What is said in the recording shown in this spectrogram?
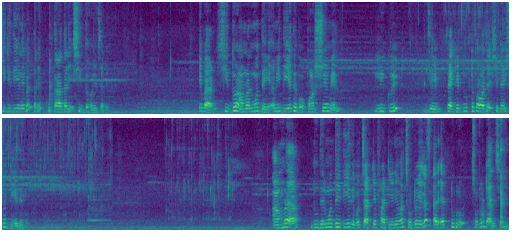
সিটি দিয়ে নেবেন, তাহলে খুব তাড়াতাড়ি সিদ্ধ হয়ে যাবে। এবার সিদ্ধ আমড়ার মধ্যে আমি দিয়ে দেব পাঁচশো এমএল লিকুইড যে প্যাকেট দুধটা পাওয়া যায়, সেটাই সব দিয়ে দেব। আমরা দুধের মধ্যে দিয়ে দেবো চারটে ফাটিয়ে নেওয়া ছোটো এলাচ আর এক টুকরো ছোটো ডালচিনি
